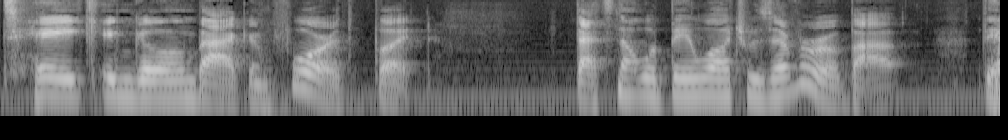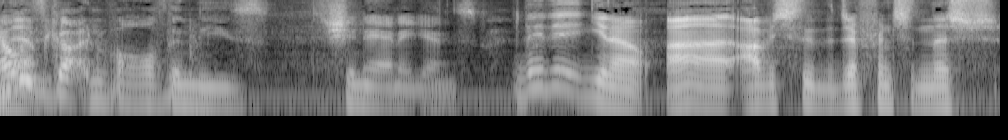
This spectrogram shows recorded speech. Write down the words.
take in going back and forth, but that's not what Baywatch was ever about. They always got involved in these shenanigans. They did, you know, uh, obviously the difference in this,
